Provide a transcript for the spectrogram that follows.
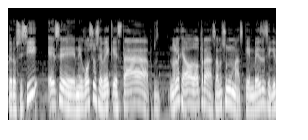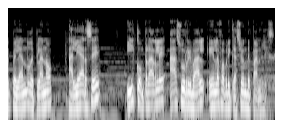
pero si sí, ese negocio se ve que está, pues, no le ha quedado a otra a Samsung más que en vez de seguir peleando de plano, aliarse y comprarle a su rival en la fabricación de paneles.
